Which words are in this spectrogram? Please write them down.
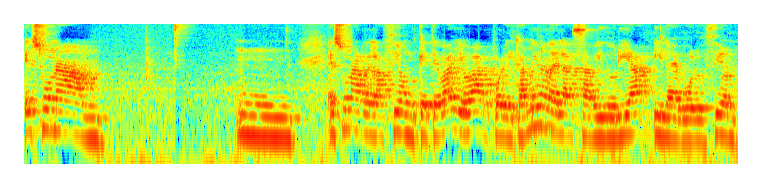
es una mm, es una relación que te va a llevar por el camino de la sabiduría y la evolución.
